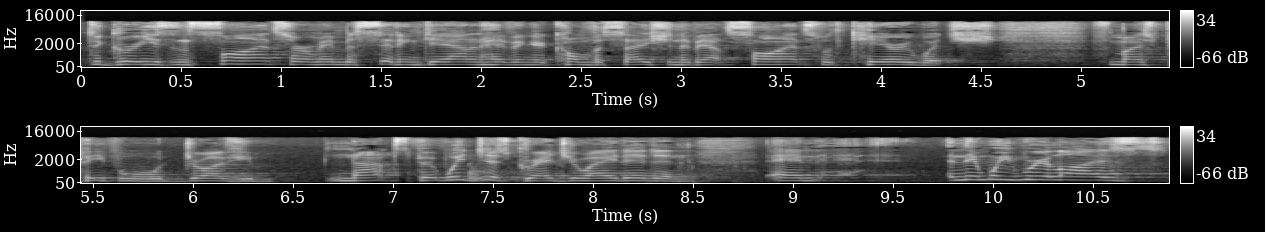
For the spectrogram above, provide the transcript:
degrees in science. I remember sitting down and having a conversation about science with Kerry, which for most people would drive you nuts, but we just graduated and, and, and then we realized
